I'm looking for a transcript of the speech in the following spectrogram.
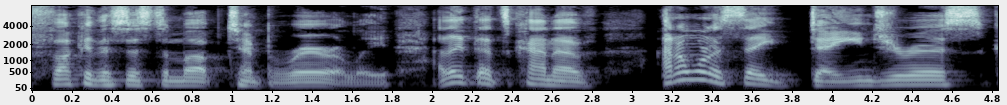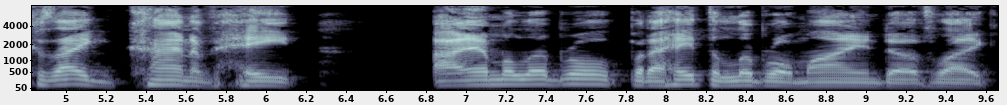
fucking the system up temporarily. I think that's kind of I don't want to say dangerous because I kind of hate I am a liberal, but I hate the liberal mind of like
